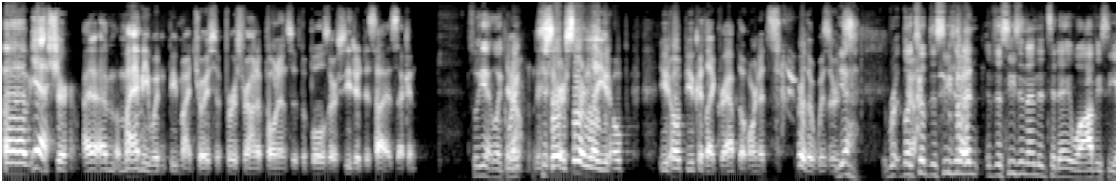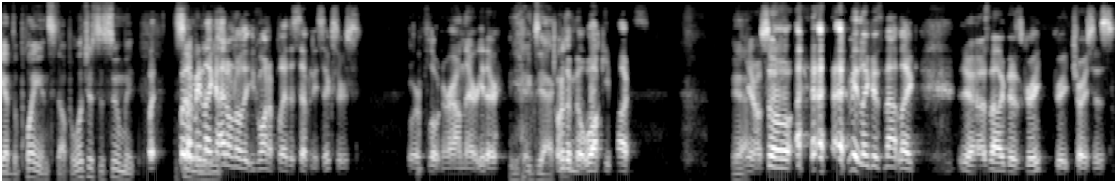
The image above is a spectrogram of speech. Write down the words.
Uh, yeah, sure. I, I, Miami wouldn't be my choice of first round opponents if the Bulls are seeded as high as second. So yeah, like You right, know, cer- certainly you'd hope you'd hope you could like grab the Hornets or the Wizards. Yeah, like so. If the season end, if the season ended today, well, obviously you have to play and stuff. But let's just assume it. But but I mean, like I don't know that you'd want to play the 76ers who are floating around there either, Yeah, exactly. or the Milwaukee Bucks. yeah. You know, so I mean, like it's not like yeah, it's not like there's great great choices.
